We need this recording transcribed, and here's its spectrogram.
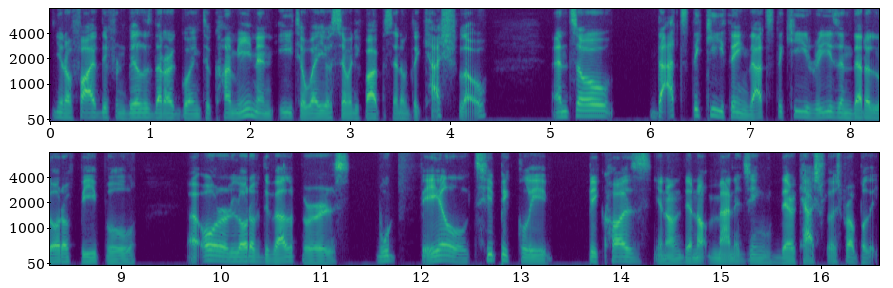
you know, five different bills that are going to come in and eat away your 75% of the cash flow. And so that's the key thing. That's the key reason that a lot of people uh, or a lot of developers would fail typically because, you know, they're not managing their cash flows properly.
